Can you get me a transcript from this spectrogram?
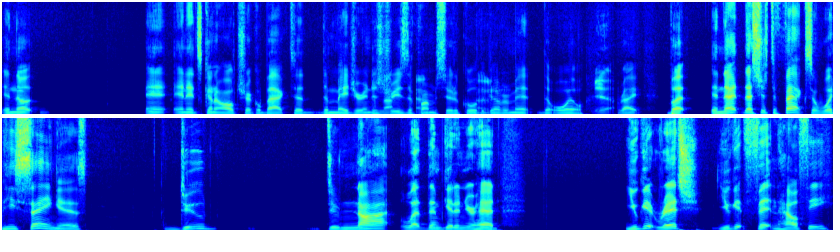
And the and, and it's going to all trickle back to the major industries, the uh, pharmaceutical, the uh, government, the oil Yeah. right? But and that that's just a fact. So what he's saying is, do do not let them get in your head. You get rich, you get fit and healthy,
